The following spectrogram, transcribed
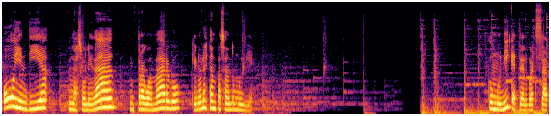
hoy en día la soledad, un trago amargo, que no le están pasando muy bien. Comunícate al WhatsApp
